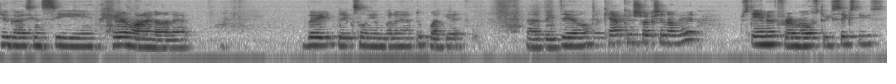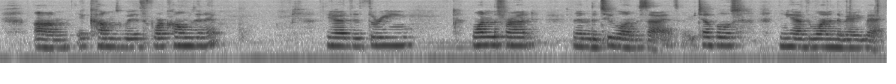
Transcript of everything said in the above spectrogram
you guys can see the hairline on it. Very thick, so I'm gonna have to pluck it. Not a big deal. Cap construction of it, standard for most 360s. Um, it comes with four combs in it. You have the three, one in the front, and then the two on the sides. Your temples, and you have the one in the very back.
